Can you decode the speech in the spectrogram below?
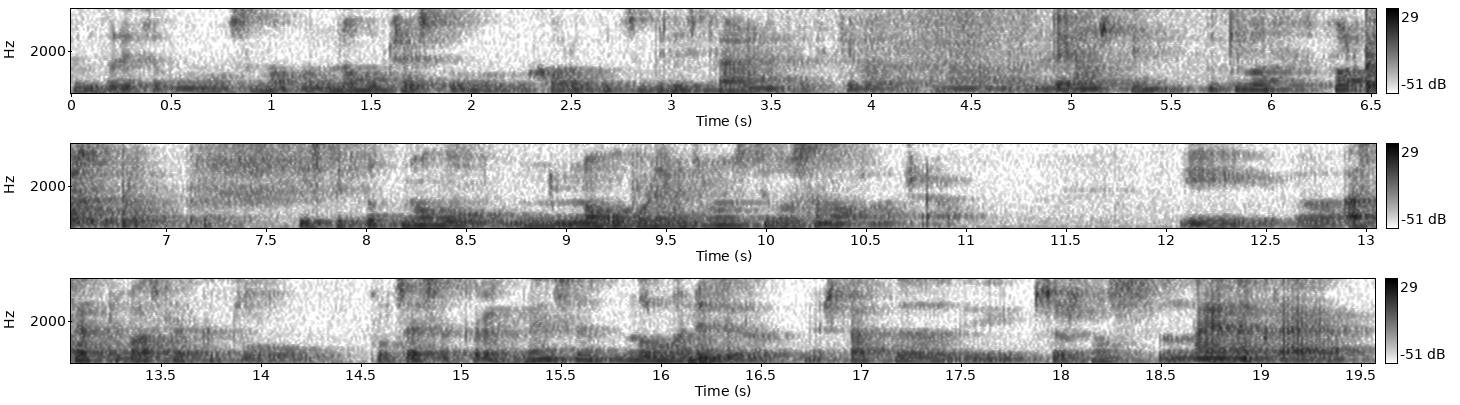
предварително, но само, много често хора, които са били изправени пред такива а, дейности, такива в творчеството, изпитват много, много големи трудности в самото начало. И, а след това, след като процесът тръгне, се нормализират нещата и всъщност най-накрая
